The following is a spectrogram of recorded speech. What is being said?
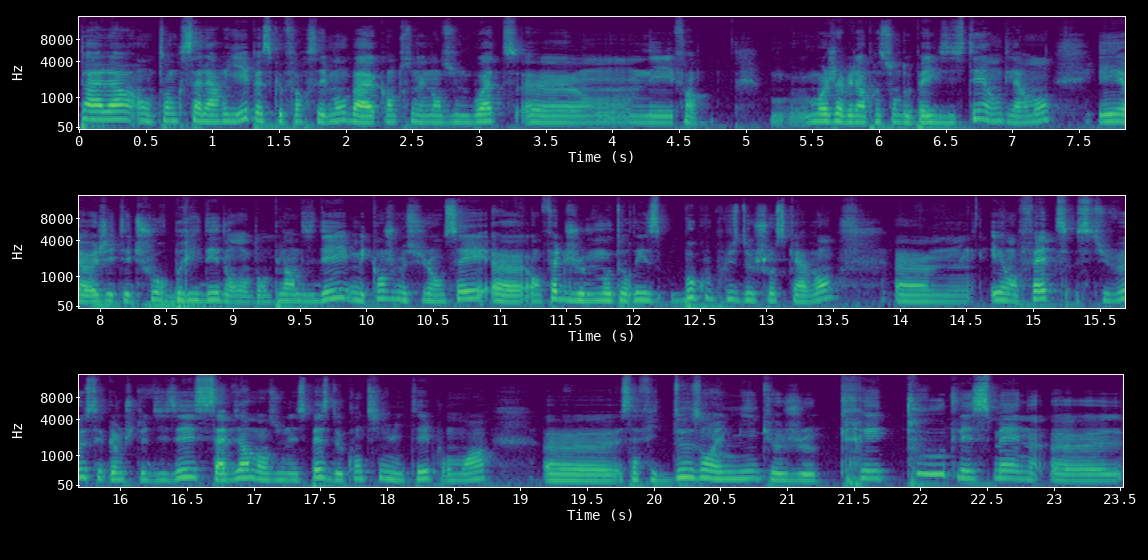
pas là en tant que salarié, parce que forcément, bah, quand on est dans une boîte, on est. Enfin, moi j'avais l'impression de pas exister hein, clairement et euh, j'étais toujours bridée dans, plein d'idées mais quand je me suis lancée euh, en fait je m'autorise beaucoup plus de choses qu'avant euh, et en fait si tu veux c'est comme je te disais ça vient dans une espèce de continuité pour moi euh, ça fait deux ans et demi que je crée toutes les semaines euh,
